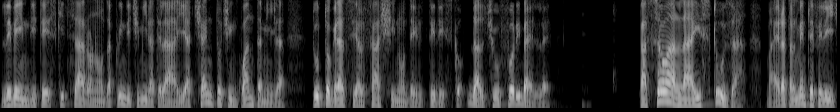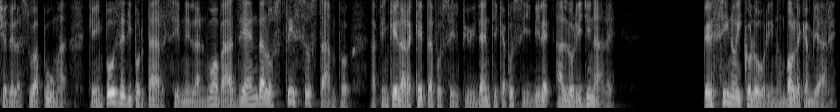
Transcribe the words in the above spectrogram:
le vendite schizzarono da 15.000 telai a 150.000, tutto grazie al fascino del tedesco dal ciuffo ribelle. Passò alla Istusa, ma era talmente felice della sua Puma che impose di portarsi nella nuova azienda lo stesso stampo affinché la racchetta fosse il più identica possibile all'originale. Persino i colori non volle cambiare,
